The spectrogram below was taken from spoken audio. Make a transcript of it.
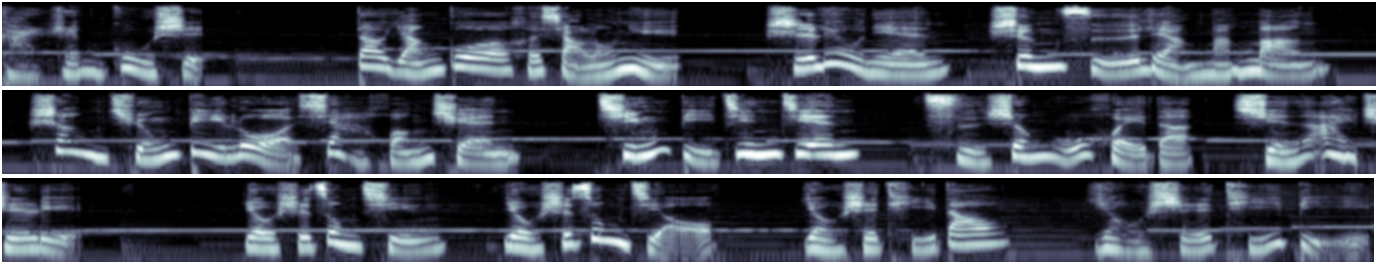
感人故事，到杨过和小龙女十六年生死两茫茫。上穷碧落下黄泉，情比金坚，此生无悔的寻爱之旅。有时纵情，有时纵酒，有时提刀，有时提笔。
